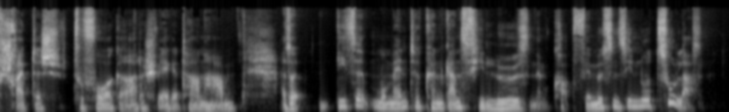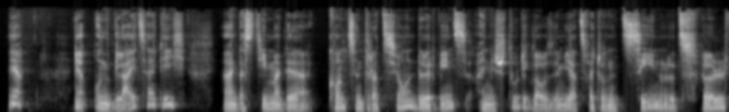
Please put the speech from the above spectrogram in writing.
Schreibtisch zuvor gerade schwer getan haben. Also diese Momente können ganz viel lösen im Kopf. Wir müssen sie nur zulassen. Ja, ja, und gleichzeitig äh, das Thema der Konzentration. Du erwähnst eine Studie, glaube ich, im Jahr 2010 oder 12,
